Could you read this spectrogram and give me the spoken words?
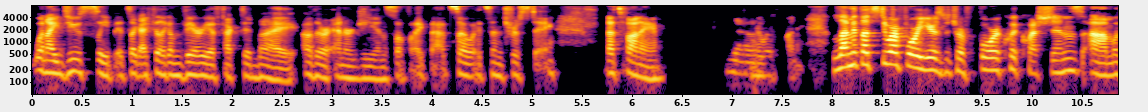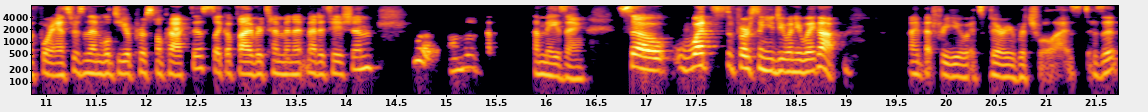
when I do sleep, it's like I feel like I'm very affected by other energy and stuff like that. So it's interesting. That's funny. Yeah. Really funny. Let me let's do our four years, which are four quick questions um, with four answers, and then we'll do your personal practice, like a five or ten minute meditation. Sure. Uh-huh. Amazing. So, what's the first thing you do when you wake up? I bet for you, it's very ritualized. Is it?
